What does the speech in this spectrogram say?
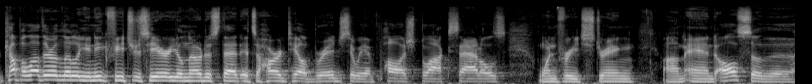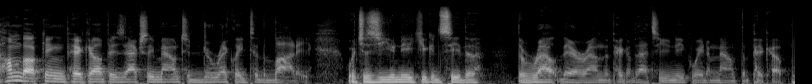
A couple other little unique features here. You'll notice that it's a hardtail bridge, so we have polished block saddles, one for each string. Um, and also the humbucking pickup is actually mounted directly to the body, which is unique. You can see the, the route there around the pickup. That's a unique way to mount the pickup.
